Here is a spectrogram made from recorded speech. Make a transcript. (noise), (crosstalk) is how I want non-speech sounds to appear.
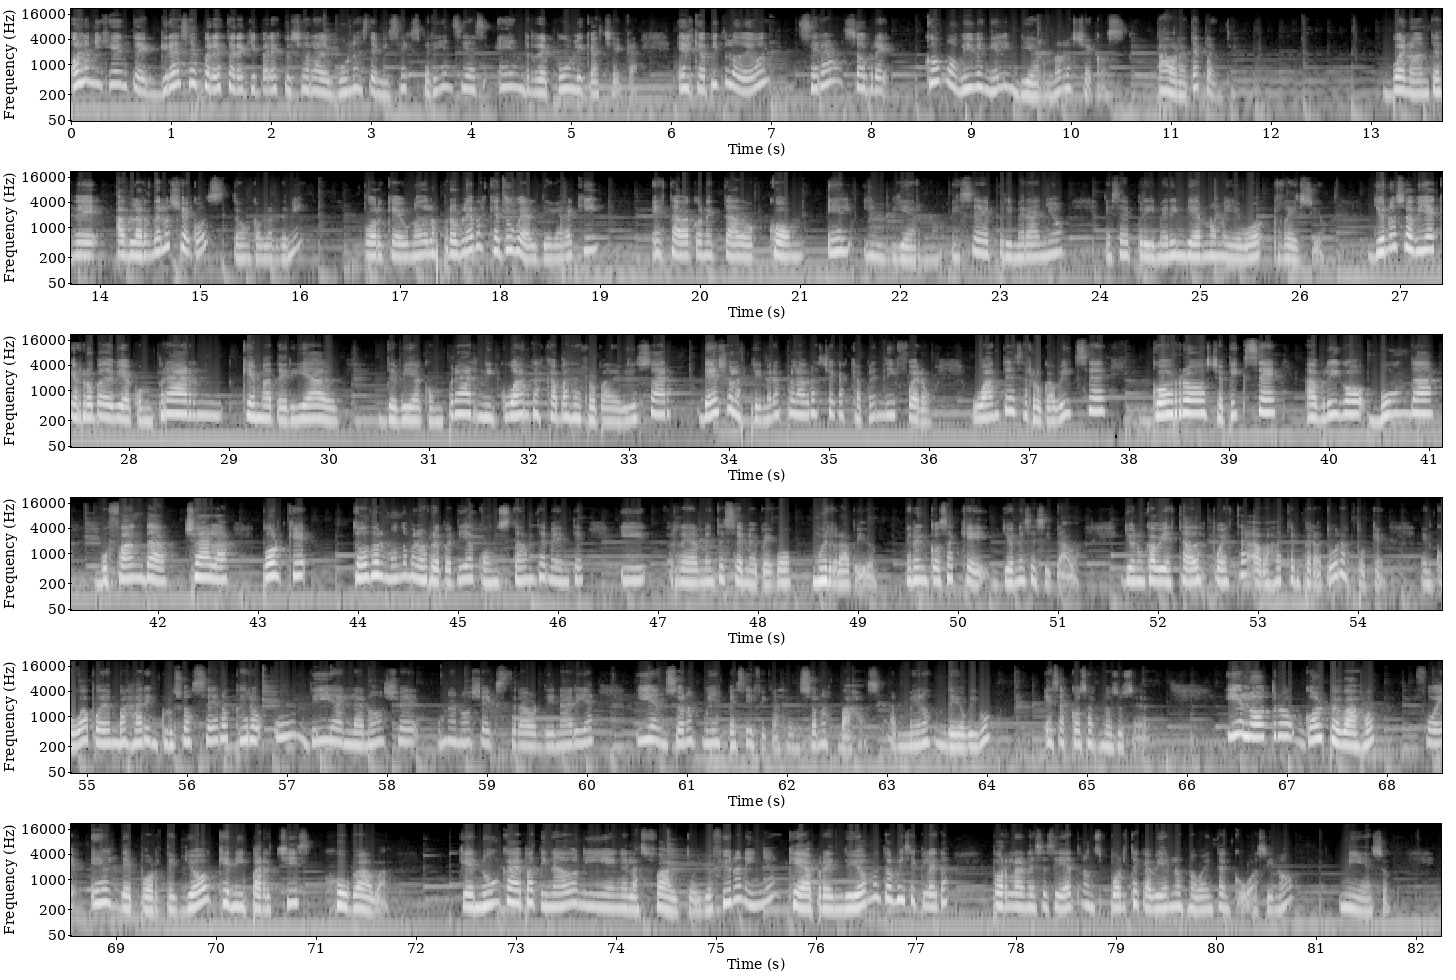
Hola mi gente, gracias por estar aquí para escuchar algunas de mis experiencias en República Checa. El capítulo de hoy será sobre cómo viven el invierno los checos. Ahora te cuento. Bueno, antes de hablar de los checos, tengo que hablar de mí, porque uno de los problemas que tuve al llegar aquí estaba conectado con el invierno. Ese primer año, ese primer invierno me llevó recio yo no sabía qué ropa debía comprar, qué material debía comprar, ni cuántas capas de ropa debía usar. De hecho, las primeras palabras checas que aprendí fueron guantes, rukavixe, gorro, chepixe, abrigo, bunda, bufanda, chala, porque todo el mundo me lo repetía constantemente y realmente se me pegó muy rápido. Eran cosas que yo necesitaba. Yo nunca había estado expuesta a bajas temperaturas porque en Cuba pueden bajar incluso a cero, pero un día en la noche, una noche extraordinaria y en zonas muy específicas, en zonas bajas, al menos donde yo vivo, esas cosas no suceden. Y el otro golpe bajo fue el deporte. Yo que ni parchís jugaba, que nunca he patinado ni en el asfalto. Yo fui una niña que aprendió a montar bicicleta por la necesidad de transporte que había en los 90 en Cuba, si no, ni eso.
